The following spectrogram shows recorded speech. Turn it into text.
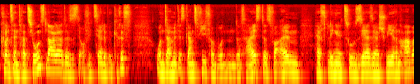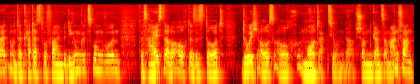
Konzentrationslager, das ist der offizielle Begriff. Und damit ist ganz viel verbunden. Das heißt, dass vor allem Häftlinge zu sehr, sehr schweren Arbeiten unter katastrophalen Bedingungen gezwungen wurden. Das heißt aber auch, dass es dort durchaus auch Mordaktionen gab, schon ganz am Anfang,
